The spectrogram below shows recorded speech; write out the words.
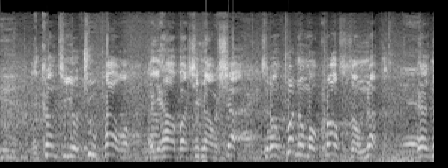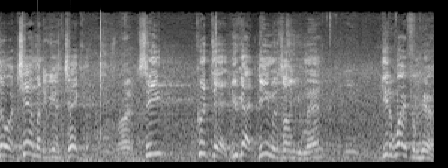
Yeah. And come to your true power of Yahweh Shema Shai. So don't put no more crosses on nothing. There's no enchantment against Jacob. Right. See? Quit that. You got demons on you, man. Get away from here.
